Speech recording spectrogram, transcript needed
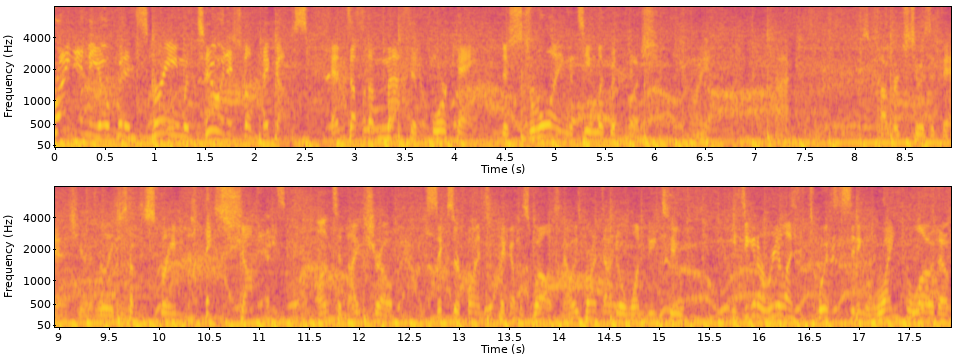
right in the open, and Scream with two additional pickups ends up with a massive 4K, destroying the Team Liquid push. His coverage to his advantage here, really just up to Scream. Nice shots onto Nitro. Sixer finds the pickup as well, so now he's brought it down to a 1v2. Is he going to realize that Twistzz is sitting right below, though?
